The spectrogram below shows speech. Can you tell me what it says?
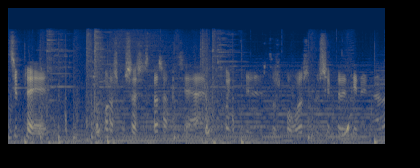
Siempre, como las cosas estas, sea en estos juegos, no siempre tienen nada.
